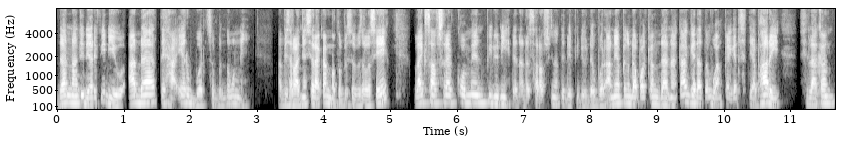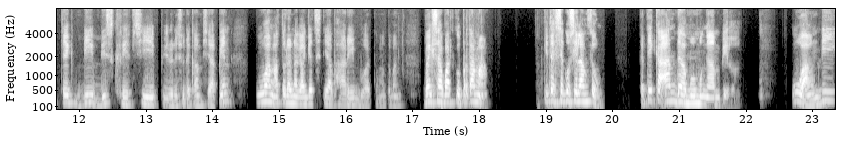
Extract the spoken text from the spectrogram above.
Dan nanti dari video ada THR buat sebentar nih tapi syaratnya silakan nonton video selesai, like, subscribe, komen video ini dan ada syarat nanti di video. Dan buat anda yang pengen dapatkan dana kaget atau uang kaget setiap hari, silakan cek di deskripsi video ini sudah kami siapin uang atau dana kaget setiap hari buat teman-teman. Baik sahabatku, pertama kita eksekusi langsung. Ketika anda mau mengambil uang di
